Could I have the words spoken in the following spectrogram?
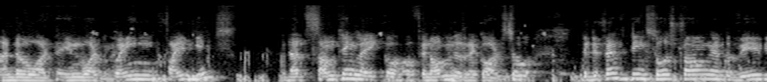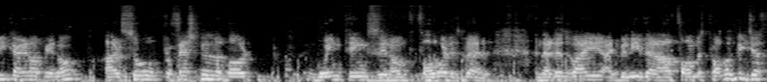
under what in what 25 games? That's something like a, a, phenomenal record. So the defense being so strong and the way we kind of you know are so professional about going things you know forward as well. And that is why i believe that our form is probably just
